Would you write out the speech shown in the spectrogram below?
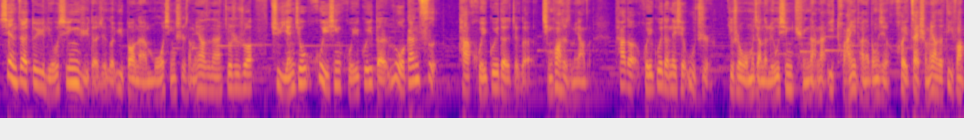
现在对于流星雨的这个预报呢，模型是什么样子呢？就是说去研究彗星回归的若干次，它回归的这个情况是什么样子。它的回归的那些物质，就是我们讲的流星群啊，那一团一团的东西会在什么样的地方？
